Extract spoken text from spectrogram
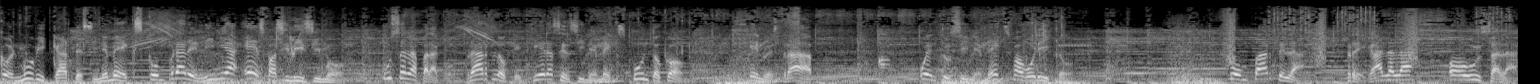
Con MovieCard de Cinemex, comprar en línea es facilísimo. Úsala para comprar lo que quieras en cinemex.com, en nuestra app o en tu Cinemex favorito. Compártela, regálala o úsala.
